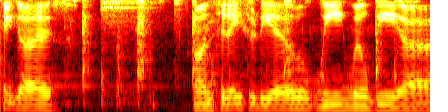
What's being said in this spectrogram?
Hey guys, on today's video we will be uh,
